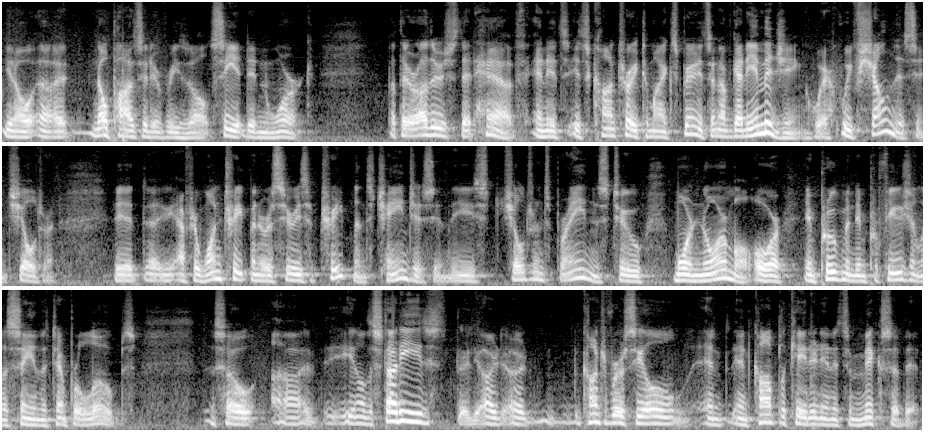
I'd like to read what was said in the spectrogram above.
you know, uh, no positive results. See, it didn't work. But there are others that have, and it's, it's contrary to my experience. And I've got imaging where we've shown this in children. It, uh, after one treatment or a series of treatments, changes in these children's brains to more normal or improvement in perfusion, let's say in the temporal lobes. So, uh, you know, the studies are, are, controversial and, and complicated, and it's a mix of it.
